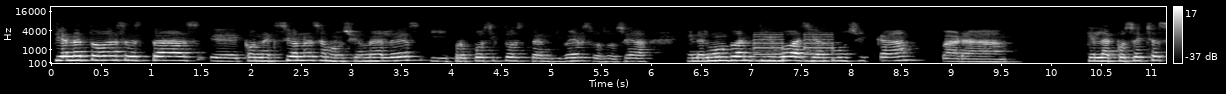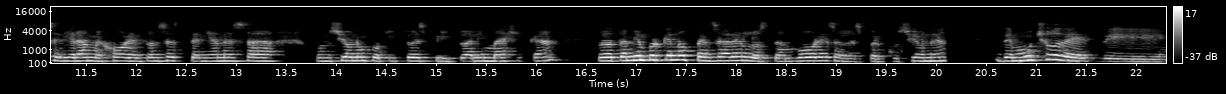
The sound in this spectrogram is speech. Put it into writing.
tiene todas estas eh, conexiones emocionales y propósitos tan diversos. O sea, en el mundo antiguo hacían música para que la cosecha se diera mejor, entonces tenían esa función un poquito espiritual y mágica pero también, ¿por qué no pensar en los tambores, en las percusiones, de mucho de,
